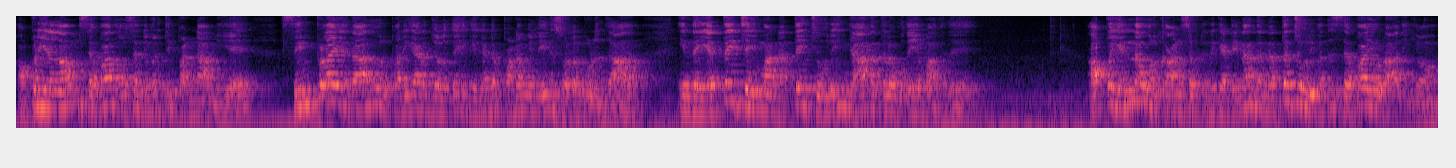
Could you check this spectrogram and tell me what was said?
அப்படியெல்லாம் செவ்வாய் தோசை நிவர்த்தி பண்ணாமையே சிம்பிளாக ஏதாவது ஒரு பரிகாரம் சொல்லுங்கள் எங்ககிட்ட பணம் இல்லைன்னு சொல்லும் பொழுது தான் இந்த எத்தை செய்மா நத்தை சோரி ஞானத்தில் உதயமாகுது. அப்போ என்ன ஒரு கான்செப்ட்னு கேட்டிங்கன்னா அந்த நத்தச்சோரி வந்து செவ்வாயோட ஆதிக்கம்.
